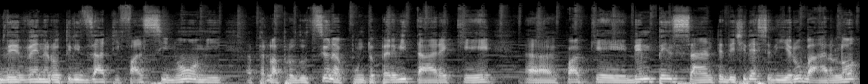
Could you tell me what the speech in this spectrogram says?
Vennero utilizzati falsi nomi per la produzione appunto per evitare che uh, qualche ben pensante decidesse di rubarlo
